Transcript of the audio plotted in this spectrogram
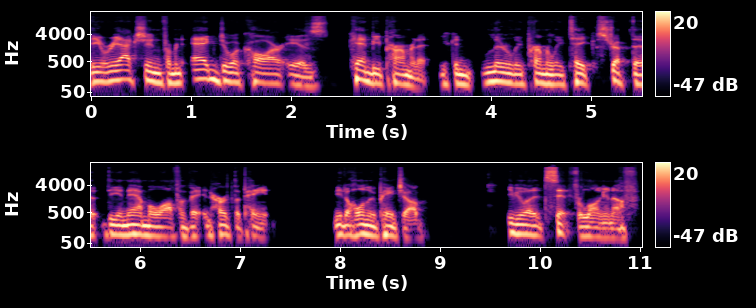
The reaction from an egg to a car is can be permanent. You can literally permanently take strip the the enamel off of it and hurt the paint. Need a whole new paint job if you let it sit for long enough.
